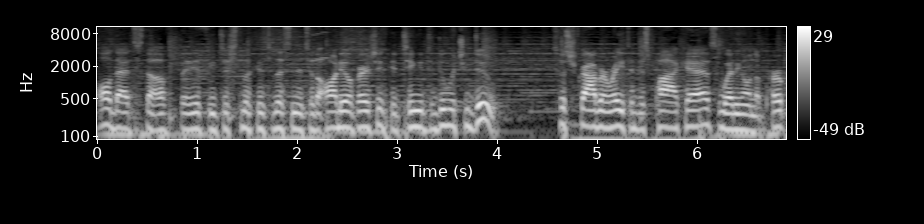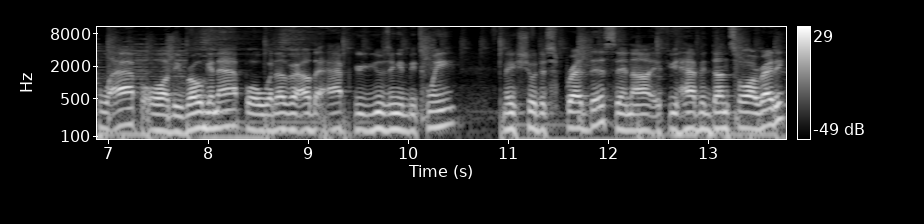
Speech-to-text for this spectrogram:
all that stuff. But if you're just looking to listening to the audio version, continue to do what you do. Subscribe and rate to this podcast, whether you're on the Purple app or the Rogan app or whatever other app you're using in between. Make sure to spread this. And uh, if you haven't done so already,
